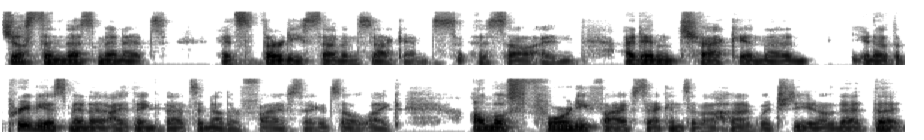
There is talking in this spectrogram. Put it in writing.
just in this minute, it's 37 seconds. So I, I didn't check in the, you know, the previous minute. I think that's another five seconds. So like, almost 45 seconds of a hug which you know that that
